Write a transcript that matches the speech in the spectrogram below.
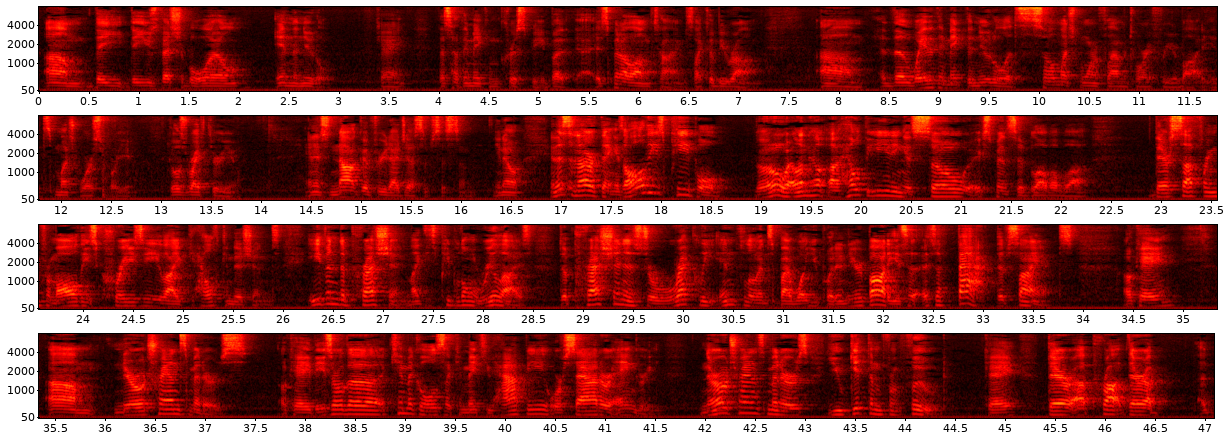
um, they they use vegetable oil in the noodle. Okay, that's how they make them crispy. But it's been a long time, so I could be wrong. Um, the way that they make the noodle, it's so much more inflammatory for your body. It's much worse for you It goes right through you. And it's not good for your digestive system, you know. And this is another thing: is all these people, oh, unhe- uh, healthy eating is so expensive, blah blah blah. They're suffering from all these crazy like health conditions, even depression. Like these people don't realize depression is directly influenced by what you put into your body. It's a it's a fact of science. Okay, um, neurotransmitters. Okay, these are the chemicals that can make you happy or sad or angry. Neurotransmitters, you get them from food. Okay, they're a pro, they're a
